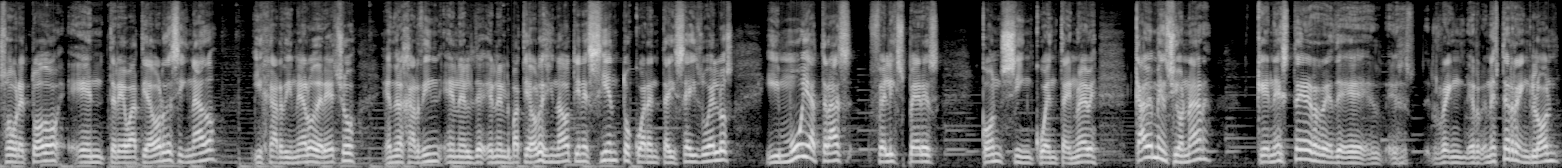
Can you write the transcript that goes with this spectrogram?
sobre todo entre bateador designado y jardinero derecho. En el jardín, en el, en el bateador designado tiene 146 duelos y muy atrás Félix Pérez con 59. Cabe mencionar que en este, en este renglón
